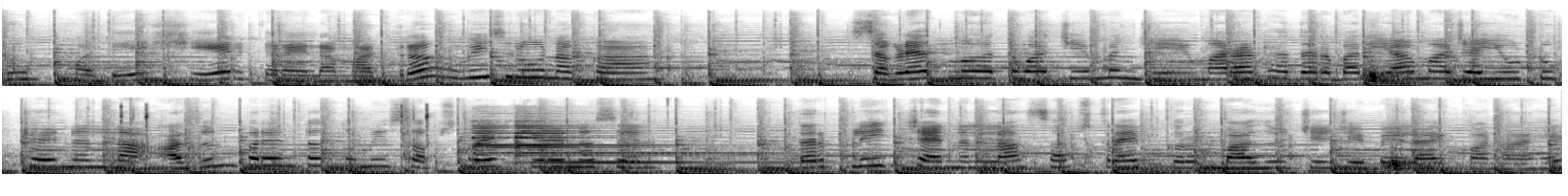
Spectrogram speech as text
ग्रुपमध्ये शेअर करायला मात्र विसरू नका. सगळ्यात महत्त्वाचे म्हणजे मराठा दरबार या माझ्या यूट्यूब चॅनलला अजूनपर्यंत तुम्ही सबस्क्राईब केले नसेल तर प्लीज चॅनलला सबस्क्राईब करून बाजूचे जे बेल आयकॉन आहे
